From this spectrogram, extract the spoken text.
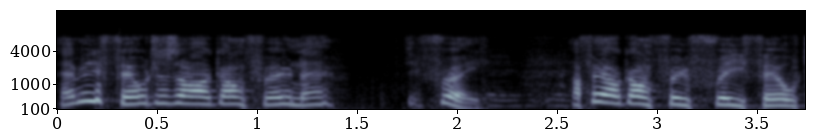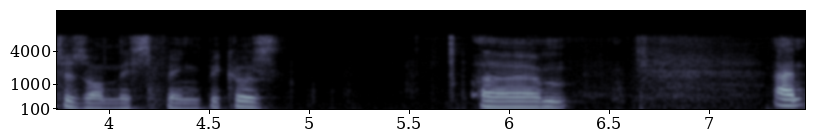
How many filters have I gone through now? Three? I think I've gone through three filters on this thing because um, and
